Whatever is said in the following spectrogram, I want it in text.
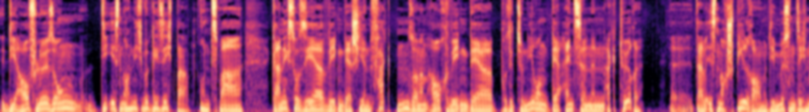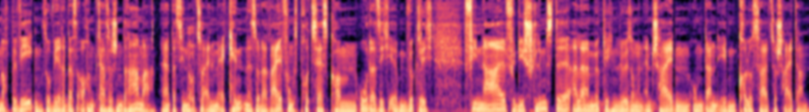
die Auflösung, die ist noch nicht wirklich sichtbar. Und zwar gar nicht so sehr wegen der schieren Fakten, sondern auch wegen der Positionierung der einzelnen Akteure. Äh, da ist noch Spielraum und die müssen sich noch bewegen. So wäre das auch im klassischen Drama, ja, dass sie noch zu einem Erkenntnis- oder Reifungsprozess kommen oder sich eben wirklich final für die schlimmste aller möglichen Lösungen entscheiden, um dann eben kolossal zu scheitern.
